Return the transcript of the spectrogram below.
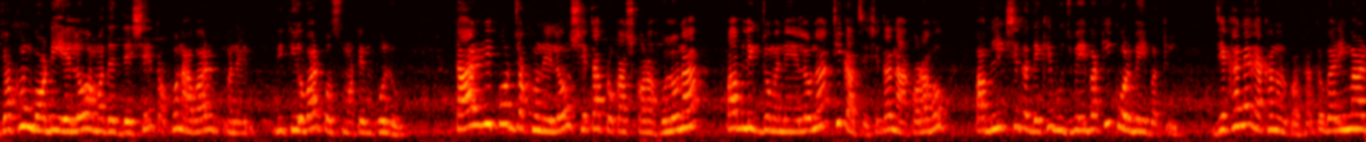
যখন বডি এলো আমাদের দেশে, তখন আবার মানে দ্বিতীয়বার পোস্টমর্টেম হলো। তার রিপোর্ট যখন এলো, সেটা প্রকাশ করা হলো না পাবলিক ডোমেনে এলো না, ঠিক আছে, সেটা না করা হোক পাবলিক সেটা দেখে বুঝবেই বা কী, করবেই বা কী। যেখানে দেখানোর কথা, তো গারিমার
